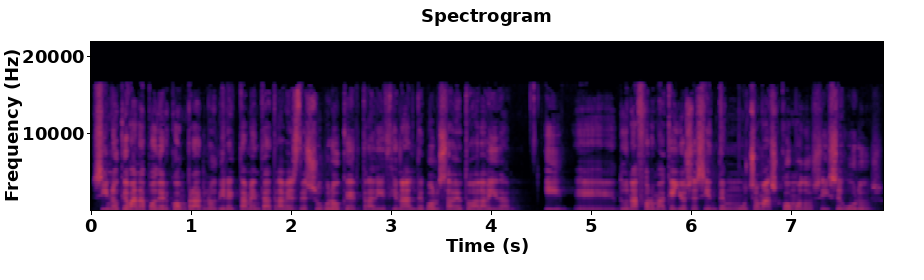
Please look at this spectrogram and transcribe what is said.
sino que van a poder comprarlo directamente a través de su broker tradicional de bolsa de toda la vida y eh, de una forma que ellos se sienten mucho más cómodos y seguros.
